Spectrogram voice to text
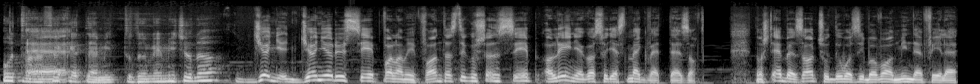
Ott van e, a fekete, mit tudom én, micsoda? Gyöny, gyönyörű szép, valami fantasztikusan szép. A lényeg az, hogy ezt megvette ez a most ebben az alcsó doboziban van mindenféle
